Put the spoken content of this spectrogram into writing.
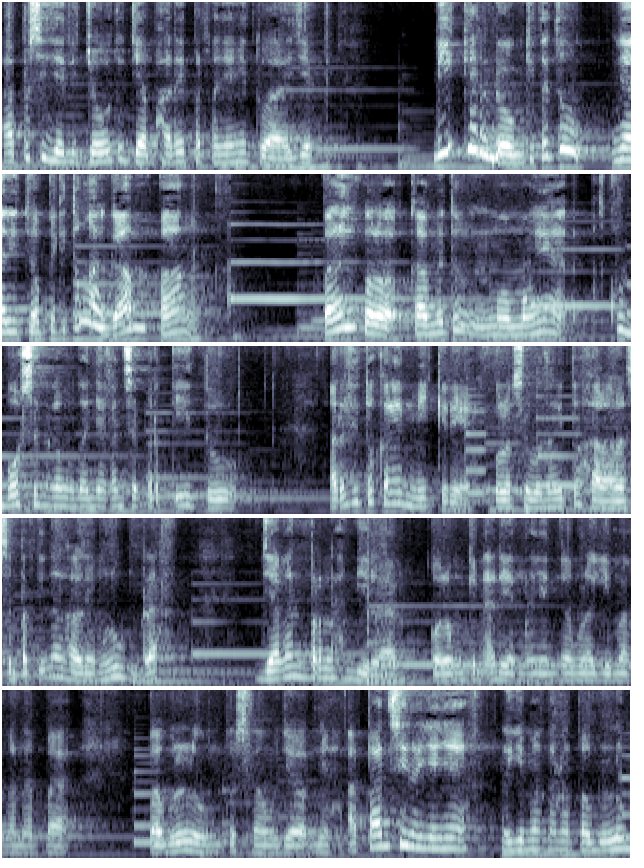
Apa sih jadi cowok tuh tiap hari pertanyaannya itu aja? Mikir dong kita tuh nyari topik itu nggak gampang. Apalagi kalau kamu tuh ngomongnya aku bosen kamu tanyakan seperti itu. Harus itu kalian mikir ya kalau sebenarnya itu hal-hal seperti itu hal yang lumrah. Jangan pernah bilang kalau mungkin ada yang nanyain kamu lagi makan apa apa belum? Terus kamu jawabnya apaan sih nanyanya? Lagi makan apa belum?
